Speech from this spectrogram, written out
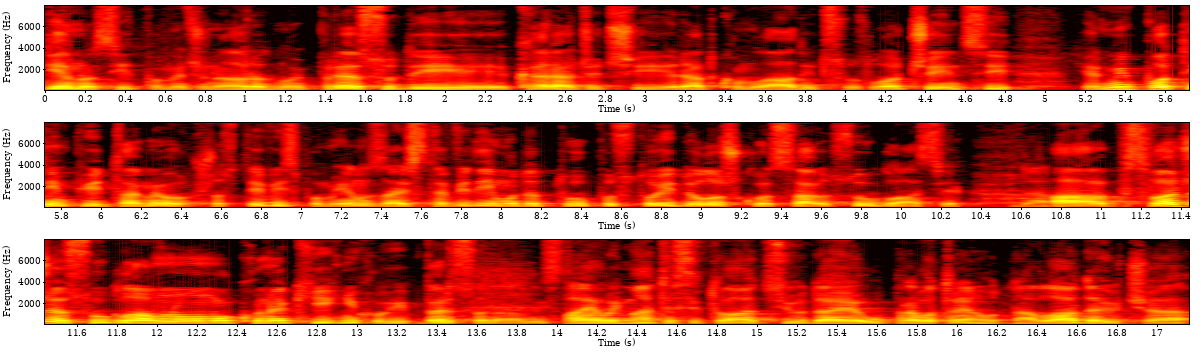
genocid po međunarodnoj presudi, Karadžić i Ratko Mladić su zločinci, Jer mi po tim pitanjima, evo što ste vi spomenuli, zaista vidimo da tu postoji ideološko suglasje. Da. A svađaju su uglavnom oko nekih njihovih personalnih stvari. Pa evo imate situaciju da je upravo trenutna vladajuća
